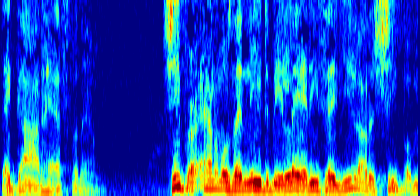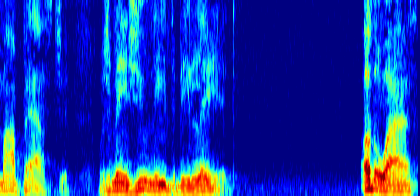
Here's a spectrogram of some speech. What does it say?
that God has for them. Sheep are animals that need to be led. He said, You are the sheep of my pasture, which means you need to be led. Otherwise,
